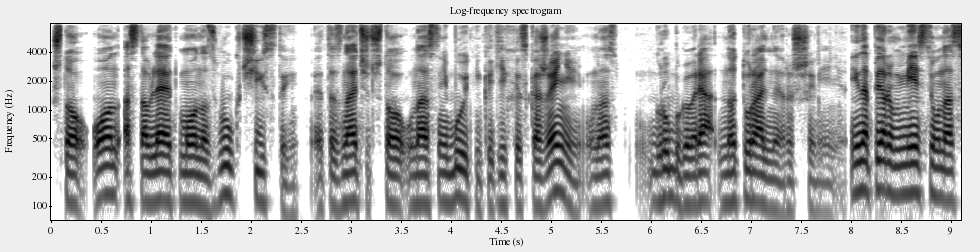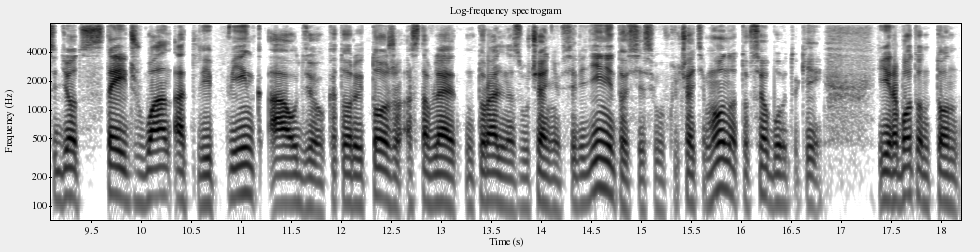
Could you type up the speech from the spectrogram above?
что он оставляет монозвук чистый. Это значит, что у нас не будет никаких искажений, у нас грубо говоря, натуральное расширение. И на первом месте у нас идет Stage One от Lipwing Audio, который тоже оставляет натуральное звучание в середине, то есть если вы включаете моно, то все будет окей. И работает он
